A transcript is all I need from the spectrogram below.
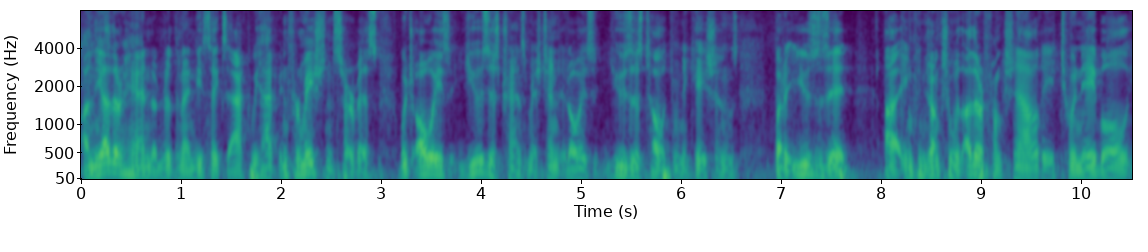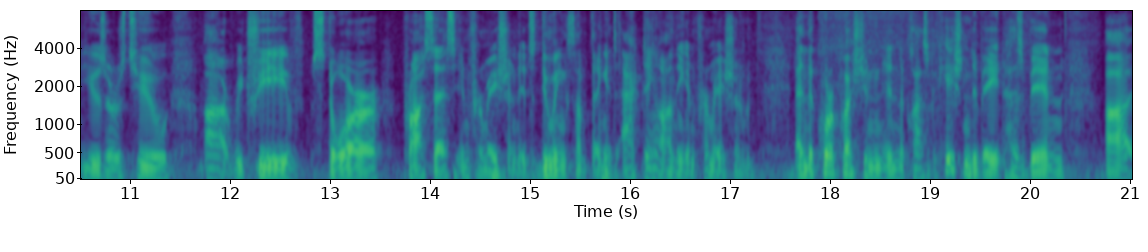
On the other hand, under the 96 Act, we have information service, which always uses transmission, it always uses telecommunications, but it uses it uh, in conjunction with other functionality to enable users to uh, retrieve, store, process information. It's doing something, it's acting on the information. And the core question in the classification debate has been uh,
